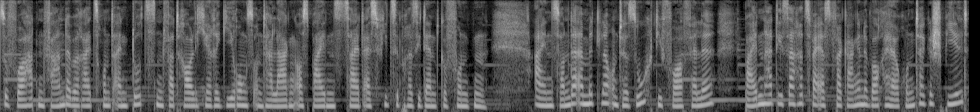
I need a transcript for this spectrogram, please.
Zuvor hatten Fahnder bereits rund ein Dutzend vertrauliche Regierungsunterlagen aus Bidens Zeit als Vizepräsident gefunden. Ein Sonderermittler untersucht die Vorfälle. Biden hat die Sache zwar erst vergangene Woche heruntergespielt,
